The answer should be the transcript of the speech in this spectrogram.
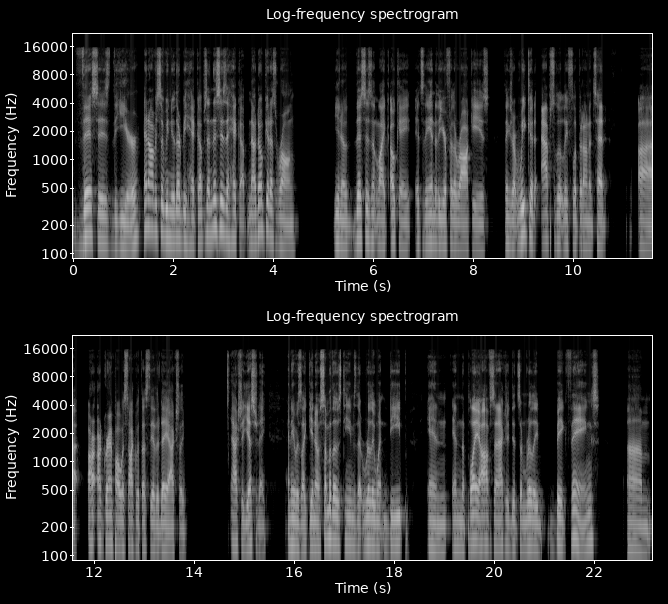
this is the year. And obviously we knew there'd be hiccups, and this is a hiccup. Now, don't get us wrong. You know, this isn't like, okay, it's the end of the year for the Rockies. Things are we could absolutely flip it on its head. Uh our, our grandpa was talking with us the other day, actually, actually yesterday and he was like, you know, some of those teams that really went deep in in the playoffs and actually did some really big things um,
